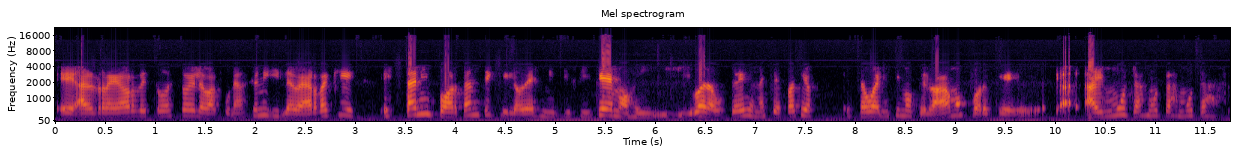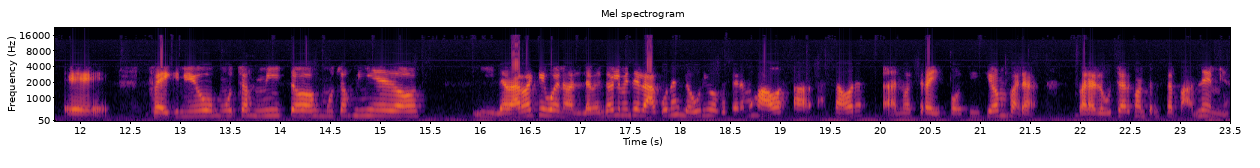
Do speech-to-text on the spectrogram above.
eh, alrededor de todo esto de la vacunación y, la verdad que es tan importante que lo desmitifiquemos y, y, bueno, ustedes en este espacio está buenísimo que lo hagamos porque hay muchas, muchas, muchas eh, fake news, muchos mitos, muchos miedos. Y la verdad que, bueno, lamentablemente la vacuna es lo único que tenemos hasta ahora a nuestra disposición para para luchar contra esta pandemia.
